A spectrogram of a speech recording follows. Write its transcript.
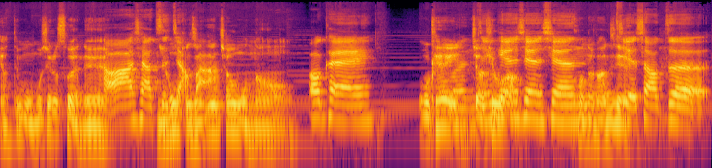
やっても面白そうやね好。啊，下次讲吧日本と全然。ちゃうもんな。OK，我 OK、们じゃあ今日は今天先先こんな感じで介绍这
